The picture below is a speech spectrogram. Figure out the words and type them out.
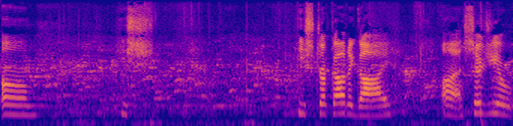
Um, he sh- he struck out a guy. Uh, Sergio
